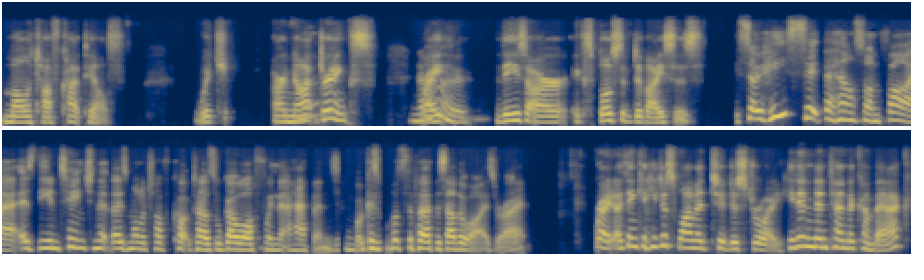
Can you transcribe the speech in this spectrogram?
Molotov cocktails, which are not No. drinks. No. right? These are explosive devices. So he set the house on fire as the intention that those Molotov cocktails will go off when that happens. Because what's the purpose otherwise, right? Right. I think he just wanted to destroy. He didn't intend to come back.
